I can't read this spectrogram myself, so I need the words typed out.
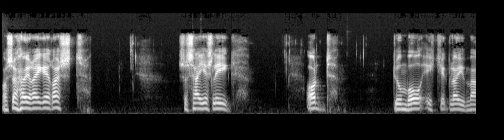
Og så hører jeg ei røst som sier slik Odd, du må ikke glemme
